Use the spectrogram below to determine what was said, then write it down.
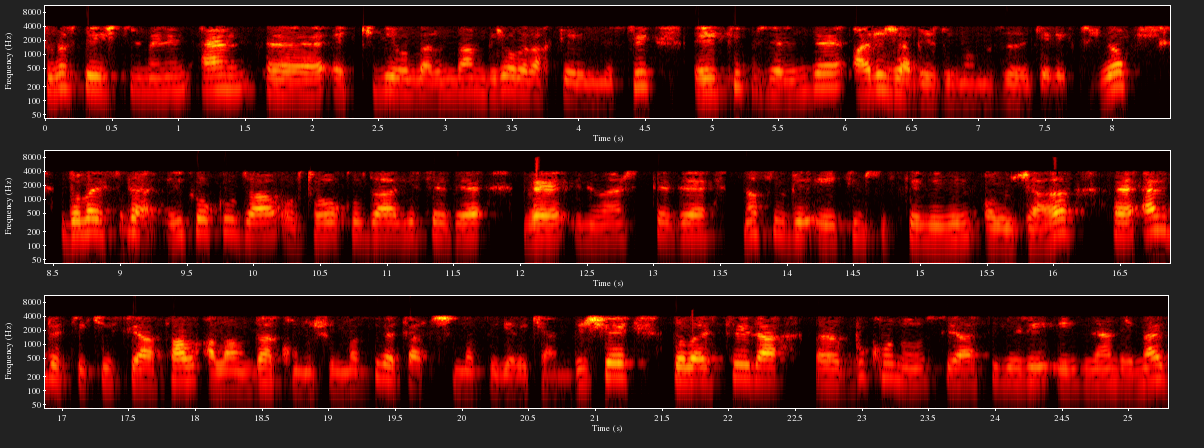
sınıf değiştirmenin en e, etkili yollarından biri olarak görülmesi eğitim üzerinde ayrıca bir durmamızı gerektiriyor. Dolayısıyla ilkokulda, ortaokulda, lisede ve üniversitede nasıl bir eğitim sisteminin olacağı e, elbette ki siyasal alanda konuşulması ve tartışılması gereken bir şey. Dolayısıyla e, bu konu siyasileri ilgilendirmez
